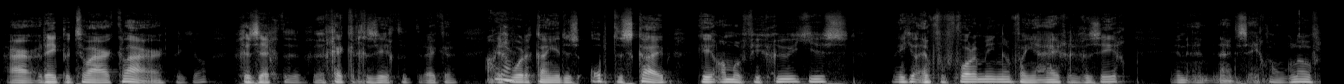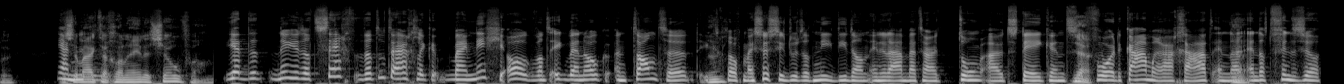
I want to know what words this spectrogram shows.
haar repertoire klaar. Weet je wel? Gezichten, ge- gekke gezichten trekken. Oh, ja. Tegenwoordig kan je dus op de Skype, kun je allemaal figuurtjes, weet je, en vervormingen van je eigen gezicht. En, en nou, het is echt ongelooflijk. Ja, dus ze nu- maakt daar gewoon een hele show van. Ja, dat, nu je dat zegt, dat doet eigenlijk mijn nichtje ook. Want ik ben ook een tante. Ik geloof, mijn zus die doet dat niet. Die dan inderdaad met haar tong uitstekend Ja. voor de camera gaat. En, Ja. en dat vinden ze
